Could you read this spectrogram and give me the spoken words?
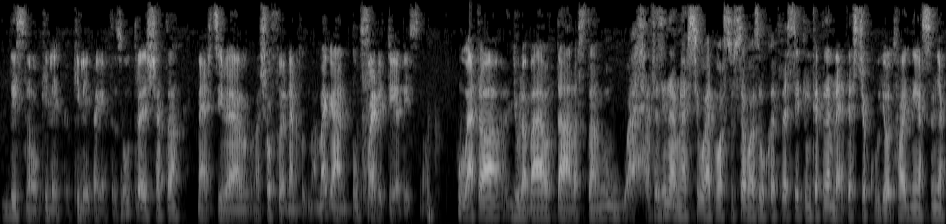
disznó, kilép, kilépeget az útra, és hát a Mercivel a sofőr nem tud már megállni, puf, felüti a disznó. Hú, hát a Gyula bá ott áll, aztán, ú, hát ez így nem lesz jó, hát basszus szavazókat veszítünk, hát nem lehet ezt csak úgy ott hagyni, azt mondja,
